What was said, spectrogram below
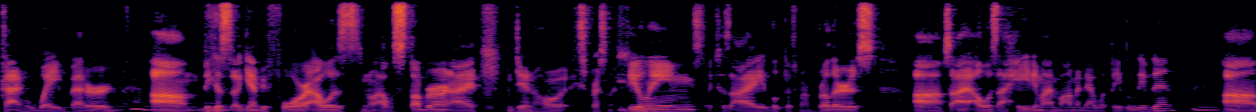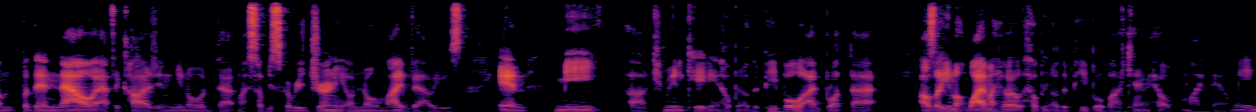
gotten way better um, because again before I was you know I was stubborn I didn't express my feelings because I looked up to my brothers um, so I, I was I hated my mom and dad what they believed in um, but then now after college and you know that my self-discovery journey of knowing my values and me uh, communicating and helping other people I brought that I was like, you know, why am I helping other people, but I can't even help my family?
